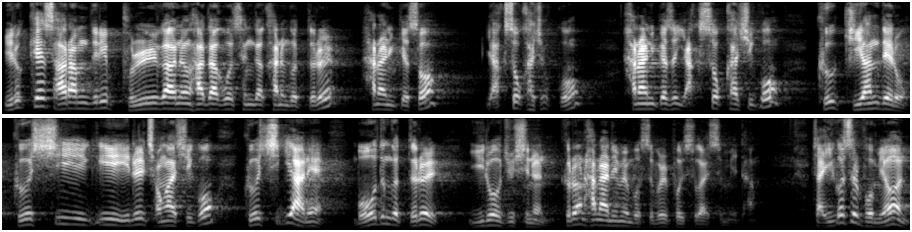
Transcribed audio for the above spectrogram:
이렇게 사람들이 불가능하다고 생각하는 것들을 하나님께서 약속하셨고 하나님께서 약속하시고 그 기한대로 그 시기를 정하시고 그 시기 안에 모든 것들을 이루어 주시는 그런 하나님의 모습을 볼 수가 있습니다. 자, 이것을 보면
